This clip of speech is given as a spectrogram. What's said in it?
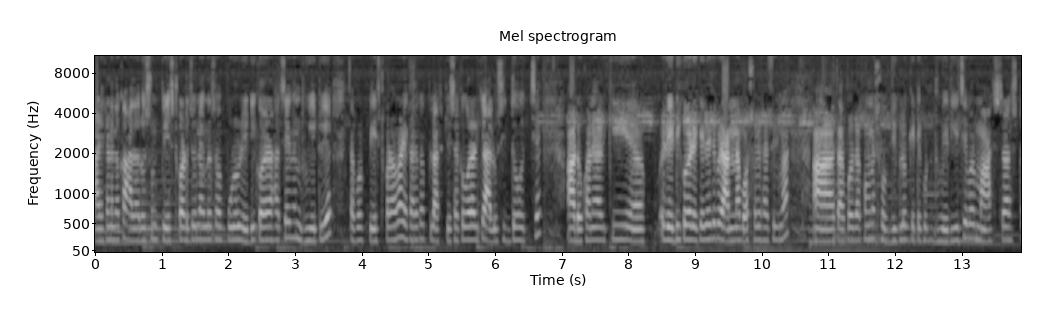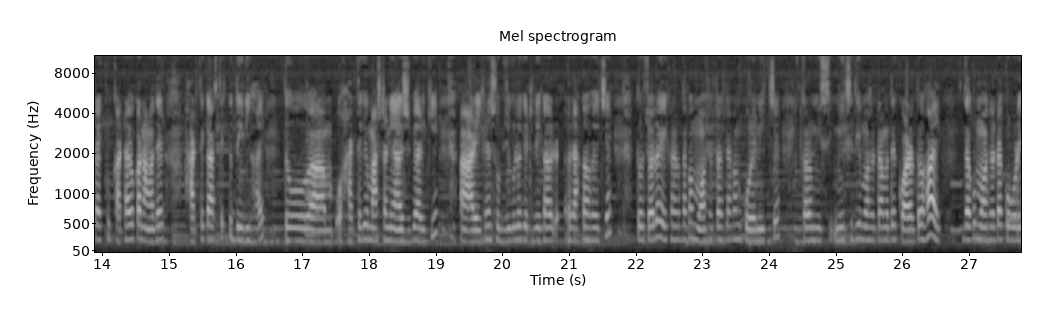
আর এখানে দেখো আদা, রসুন পেস্ট করার জন্য একদম সব পুরো রেডি করার আছে একদম ধুয়ে টুয়ে তারপর পেস্ট করা হবে আর এখানে প্লাস প্রেশার কুকার আর কি আলু সিদ্ধ হচ্ছে। আর ওখানে আর কি রেডি করে রেখে দিয়েছে রান্না বসাবে শাশুড়ি মা আর তারপর দেখো আমরা সবজিগুলো কেটে কুটে ধুয়ে দিয়েছি। এবার মাছ টাছটা একটু কাটা হবে কারণ আমাদের হাট থেকে আসতে একটু দেরি হয়। তো হাট থেকে মাছটা নিয়ে আসবে আর কি। আর এখানে সবজিগুলো কেটে রেখা রাখা হয়েছে। তো চলো এখানে দেখো মশলা টশলা এখন করে নিচ্ছে। কারণ মিক্সি দিয়ে মশলাটা আমাদের করা তো হয়। দেখো মশলাটা করে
